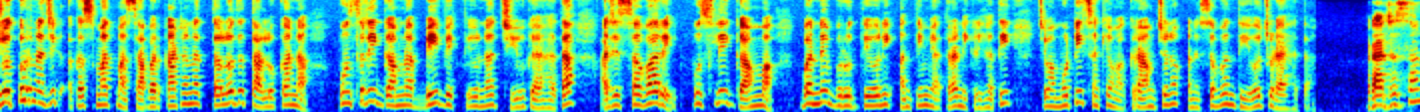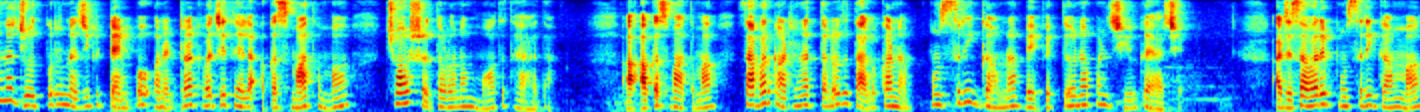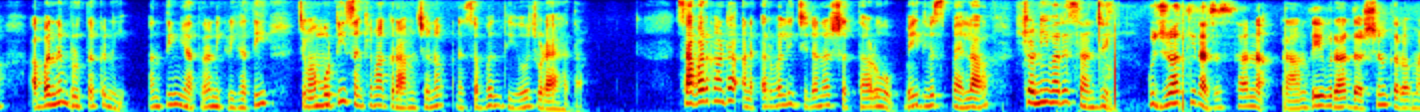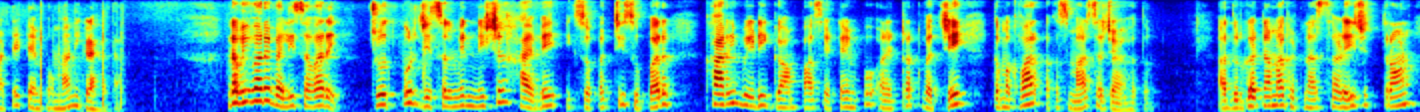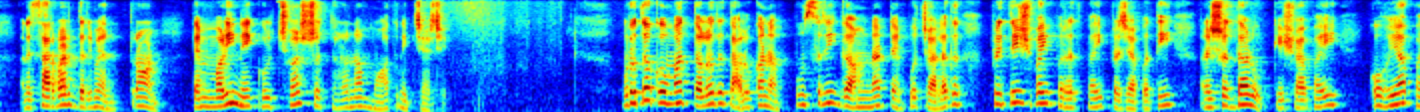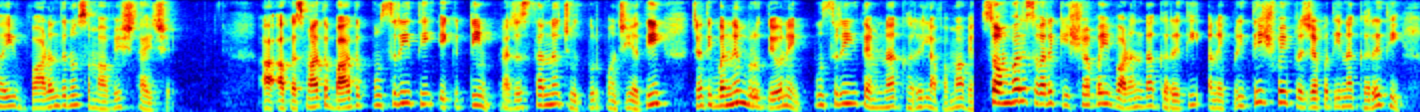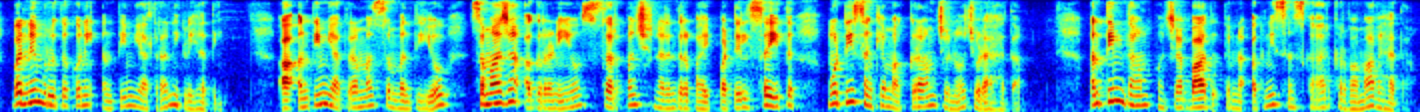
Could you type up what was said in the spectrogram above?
જોધપુર નજીક અકસ્માતમાં સાબરકાંઠાના તલોદ તાલુકાના પુંસરી ગામના બે વ્યક્તિઓના જીવ ગયા હતા. આજે સવારે પુસલી ગામમાં બંને મૃતદેહોની અંતિમ યાત્રા નીકળી હતી, જેમાં મોટી સંખ્યામાં ગ્રામજનો અને સંબંધીઓ જોડાયા હતા. રાજસ્થાનના જોધપુર નજીક ટેમ્પો અને ટ્રક વચ્ચે થયેલા અકસ્માતમાં છ શ્રદ્ધાળુઓના મોત થયા હતા. આ અકસ્માતમાં સાબરકાંઠાના તલોદ તાલુકાના પુંસરી ગામના બે વ્યક્તિઓના પણ જીવ ગયા છે. આજે સવારે પુંસરી ગામમાં આ બંને મૃતકની અંતિમ યાત્રા નીકળી હતી, જેમાં મોટી સંખ્યામાં ગ્રામજનો અને સંબંધીઓ જોડાયા હતા. સાબરકાંઠા અને અરવલ્લી જિલ્લાના શ્રદ્ધાળુઓ બે દિવસ પહેલાં શનિવારે સાંજે ગુજરાતથી રાજસ્થાનના રામદેવરા દર્શન કરવા માટે ટેમ્પોમાં નીકળ્યા હતા. રવિવારે વહેલી સવારે જોધપુર જેસલમેર નેશનલ હાઈવે એકસો પચીસ ઉપર ખારીબેડી ગામ પાસે ટેમ્પો અને ટ્રક વચ્ચે ગમખવાર અકસ્માત સર્જાયો હતો. આ દુર્ઘટનામાં ઘટના સ્થળે જ ત્રણ અને સારવાર દરમિયાન ત્રણ તેમ મળીને કુલ છ શ્રદ્ધાળુઓના મોત નીપજ્યા છે. મૃતકોમાં તલોદ તાલુકાના પુંસરી ગામના ટેમ્પો ચાલક પ્રિતેશભાઈ ભરતભાઈ પ્રજાપતિ અને શ્રદ્ધાળુ કેશાભાઈ કોહયાભાઈ વાળંદનો સમાવેશ થાય છે. આ અકસ્માત બાદ પુંસરીથી એક ટીમ રાજસ્થાનના જોધપુર પહોંચી હતી, જ્યાંથી બંને મૃતદેહોને પુંસરી તેમના ઘરે લાવવામાં આવ્યા. સોમવારે સવારે કેશાભાઈ વાળંદના ઘરેથી અને પ્રિતેશભાઈ પ્રજાપતિના ઘરેથી બંને મૃતકોની અંતિમ યાત્રા નીકળી હતી. આ અંતિમ યાત્રામાં સંબંધીઓ સમાજના અગ્રણીઓ, સરપંચ નરેન્દ્રભાઈ પટેલ સહિત મોટી સંખ્યામાં ગ્રામજનો જોડાયા હતા. અંતિમ ધામ પહોંચ્યા બાદ તેમના અગ્નિ સંસ્કાર કરવામાં આવ્યા હતા.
